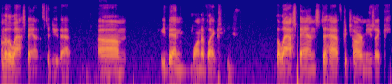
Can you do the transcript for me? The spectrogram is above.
one of the last bands to do that. Um, we've been one of like the last bands to have guitar music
